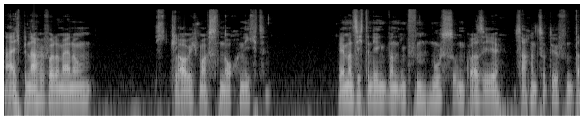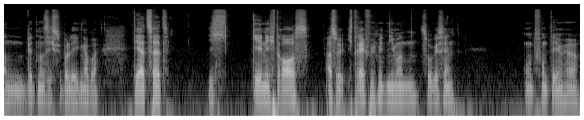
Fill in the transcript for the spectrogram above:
Na, ich bin nach wie vor der Meinung, ich glaube, ich mache es noch nicht. Wenn man sich dann irgendwann impfen muss, um quasi Sachen zu dürfen, dann wird man sich's überlegen. Aber derzeit, ich gehe nicht raus. Also ich treffe mich mit niemandem, so gesehen. Und von dem her.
